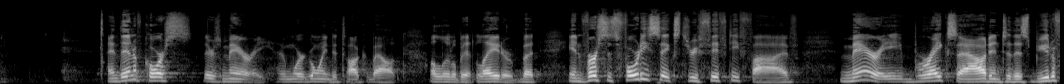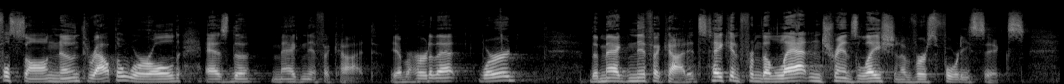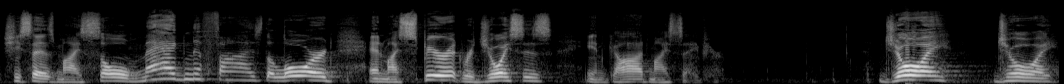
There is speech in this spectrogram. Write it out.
And then, of course, there's Mary, whom we're going to talk about a little bit later. But in verses 46 through 55, Mary breaks out into this beautiful song known throughout the world as the Magnificat. You ever heard of that word? The Magnificat. It's taken from the Latin translation of verse 46 she says, My soul magnifies the Lord, and my spirit rejoices in God my Savior. Joy, joy,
